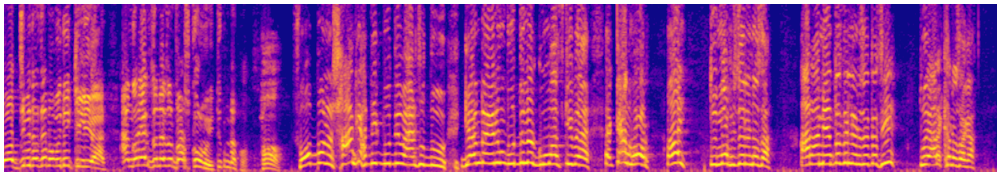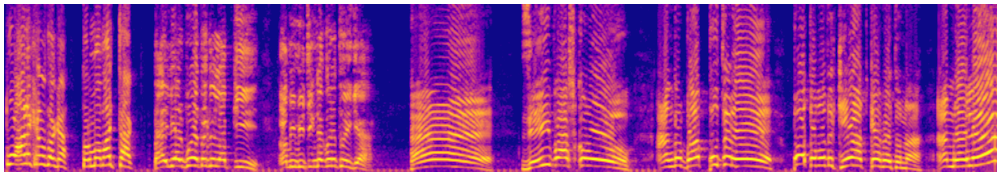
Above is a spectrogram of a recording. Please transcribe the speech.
পথ জীবিত আছে মবি দিয়ে ক্লিয়ার আম করে একজন একজন পাস করবই তুই কোনটা কর? হ সব বলো সাংঘাতিক বুদ্ধি ভাই শুধু গেন্দা এরম বুদ্ধি লোক ঘুমাস কি বে এক কাম হর আই তুই মফিসরে না যা। আর আমি এমতা জালি না যাইতাছি? তুই আরেকখানে জায়গা তুই আরেকখানে জায়গা তোর মা বাইর থাক। তাইলে আর বয়ে থাকলে লাভ কি? আমি মিটিংটা করে থই গিয়া। হ্যাঁ যেই পাস করো আঙ্গর বাপ পুতরে প্রথমত কেউ আটকে পাইতো না। আমরা হইলাম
